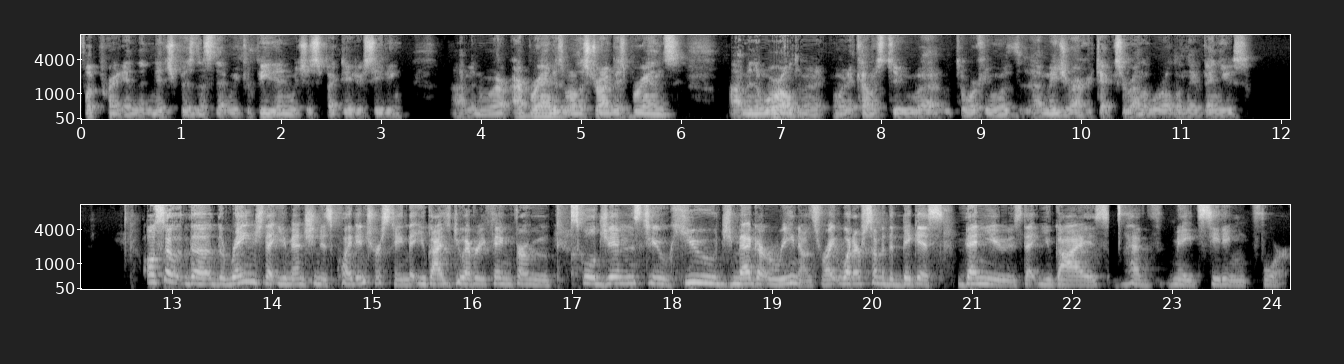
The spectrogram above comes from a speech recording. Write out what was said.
footprint in the niche business that we compete in, which is spectator seating. Um, and our brand is one of the strongest brands um, in the world when it, when it comes to uh, to working with uh, major architects around the world on their venues. Also, the the range that you mentioned is quite interesting. That you guys do everything from school gyms to huge mega arenas, right? What are some of the biggest venues that you guys have made seating for?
